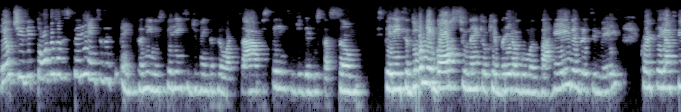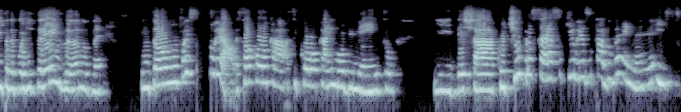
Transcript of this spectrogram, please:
eu tive todas as experiências desse mês, Canino, experiência de venda pelo WhatsApp, experiência de degustação, experiência do negócio, né, que eu quebrei algumas barreiras esse mês, cortei a fita depois de três anos, né? Então, foi surreal. É só colocar, se colocar em movimento e deixar, curtir o processo que o resultado vem, né? É isso.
